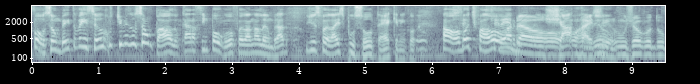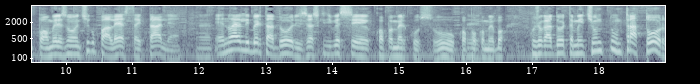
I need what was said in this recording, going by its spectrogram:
Pô, o São Bento venceu o time do São Paulo. O cara se empolgou, foi lá no Alambrado. O juiz foi lá e expulsou o técnico. Ó, eu vou te falar, Você ô, lembra o, chato, o Raiz, viu? um jogo do Palmeiras no antigo Palestra Itália? É, não era Libertadores, acho que devia ser Copa Mercosul, Copa Comebol. O jogador também tinha um, um trator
